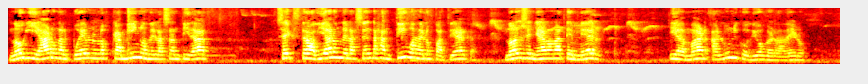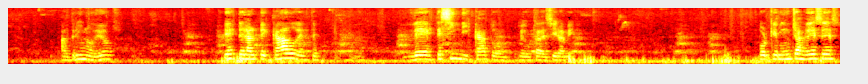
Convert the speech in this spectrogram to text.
No guiaron al pueblo en los caminos de la santidad. Se extraviaron de las sendas antiguas de los patriarcas. No enseñaron a temer y amar al único Dios verdadero, al trino Dios. Este era el pecado de este, de este sindicato, me gusta decir a mí porque muchas veces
